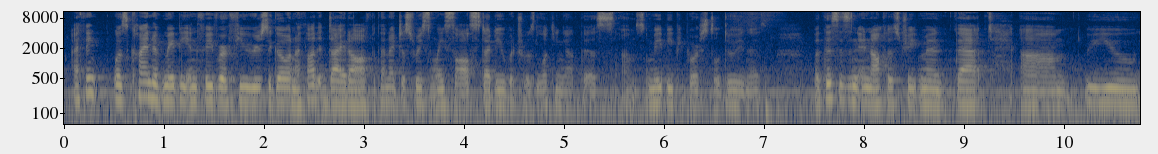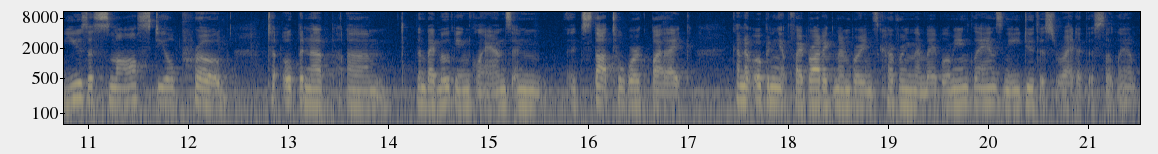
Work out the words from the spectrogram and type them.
I think was kind of maybe in favor a few years ago, and I thought it died off, but then I just recently saw a study which was looking at this, um, so maybe people are still doing this. But this is an in-office treatment that um, you use a small steel probe to open up um, the meibomian glands, and it's thought to work by like kind of opening up fibrotic membranes covering the meibomian glands, and you do this right at the slit lamp.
